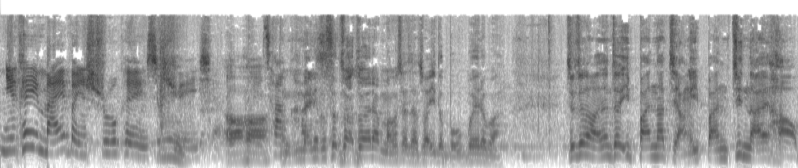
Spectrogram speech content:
你可以买一本书，可以去学一下，啊哈。可以参考。每个说出来的，某个说出来，一都不会的吧？就是好像这一般他讲一般进来好，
